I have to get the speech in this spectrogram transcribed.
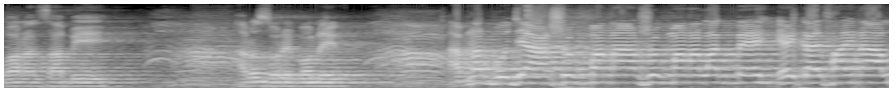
করা যাবে? আরও জোরে বলেন। আপনার বুঝে আসুক মানা আসুক মানা লাগবে, এইটাই ফাইনাল।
